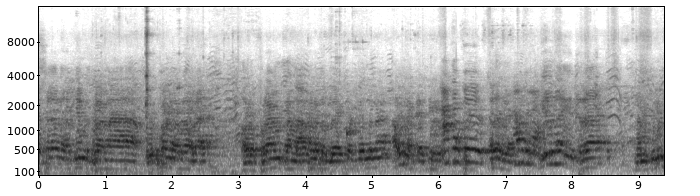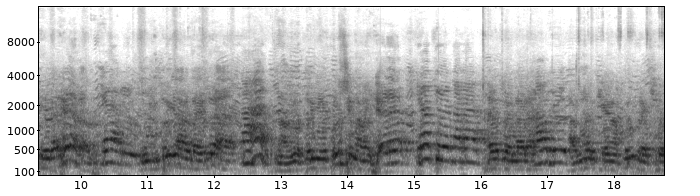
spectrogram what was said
ಸರ್ ಹದಿನೆಂಟು ಪುರಾಣ ಉಟ್ಕೊಂಡು ಹೋಗಲ್ಲ ಅವ್ರ ಪುರಾಣ ತನ್ನ ಆಧಾರದ ಅವ್ರ ಕಟ್ಟಿ ಆಕತಿ ಹೌದಲ್ಲ ಇಲ್ಲ ಇದ್ರ ನಮ್ಮ ಕಿವಿಟಿ ಹೇಳ್ಯಾರ ಅವ್ರು. ಹೇಳ್ಯಾರಿ ಇಬ್ಬರಿಗೆ ಆದ ಇದ್ರ ಆಹಾ ನಾವು ಇಬ್ಬರಿಗೆ ಕುಡಿಸಿ ನಾವು ಹೇಳಿ ಹೇಳ್ತೀವಿ ಅನ್ನಾರ ಹೇಳ್ತೀವಲ್ಲಾರ ಹೌದ್ರಿ ಅನ್ನೋದಕ್ಕೆ ನಾವು ಕುಡಿಬೇಕು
